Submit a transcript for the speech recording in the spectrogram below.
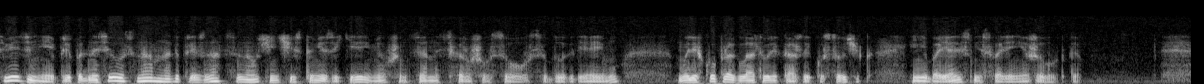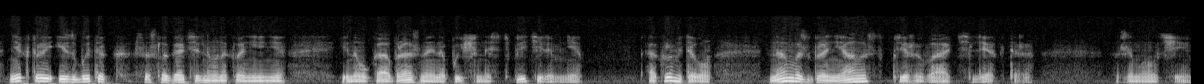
сведений преподносилась нам, надо признаться, на очень чистом языке, имевшем ценность хорошего соуса. Благодаря ему мы легко проглатывали каждый кусочек и не боялись несварения желудка. Некоторый избыток сослагательного наклонения и наукообразная напыщенность претили мне. А кроме того, нам возбранялось прерывать лектора. «Замолчи.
